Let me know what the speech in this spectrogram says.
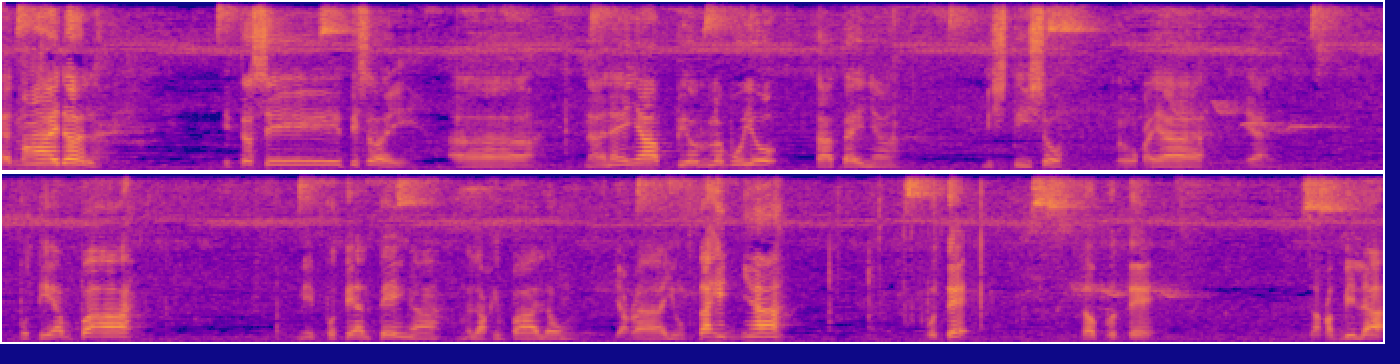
Yan mga idol. Ito si Tisoy. Ah, nanay niya pure labuyo, tatay niya mistiso. So kaya yan. Puti ang paa, may puti ang tenga, malaki palong, tsaka yung tahid niya puti. Ito puti. Sa kabila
